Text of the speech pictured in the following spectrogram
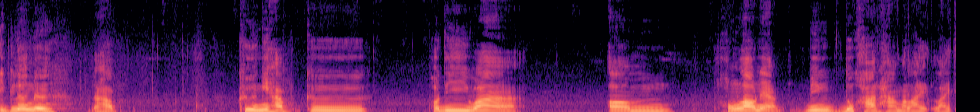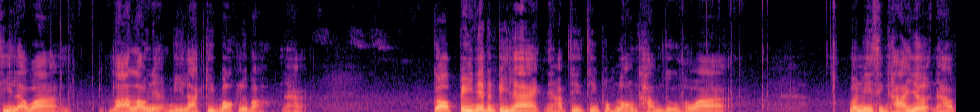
อีกเรื่องหนึ่งนะครับ คืออย่างนี้ครับ คือพอดีว่าของเราเนี่ยมีลูกค้าถามมาหลายหลายทีแล้วว่าร้านเราเนี่ยมีลั c กี้บ็อกหรือเปล่านะฮะก็ปีนี้เป็นปีแรกนะครับที่ที่ผมลองทำดู เพราะว่ามันมีสินค้าเยอะนะครับ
